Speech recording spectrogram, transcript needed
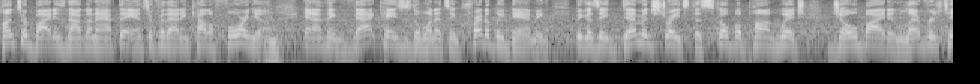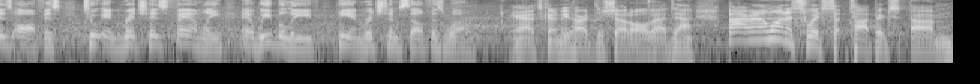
Hunter Biden is now going to have to answer for that in California. And I think that case is the one that's incredibly damning because it demonstrates the scope upon which Joe Biden leveraged his office to enrich his family and we believe he enriched himself as well. Yeah, it's going to be hard to shut all that down. Byron, I want to switch topics. Um,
